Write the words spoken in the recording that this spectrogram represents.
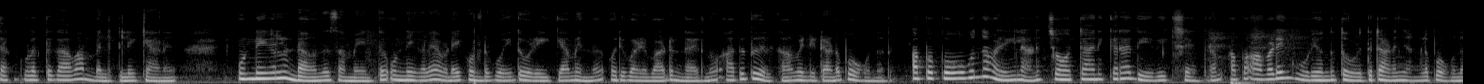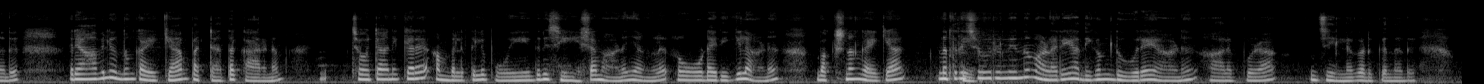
ചക്കുളത്തുകാവ് അമ്പലത്തിലേക്കാണ്. ഉണ്ണികൾ ഉണ്ടാകുന്ന സമയത്ത് ഉണ്ണികളെ അവിടെ കൊണ്ടുപോയി തൊഴിയിക്കാമെന്ന് ഒരു വഴിപാടുണ്ടായിരുന്നു. അത് തീർക്കാൻ വേണ്ടിയിട്ടാണ് പോകുന്നത്. അപ്പോൾ പോകുന്ന വഴിയിലാണ് ചോറ്റാനിക്കര ദേവി ക്ഷേത്രം. അപ്പോൾ അവിടെയും കൂടി ഒന്ന് തൊഴുതിട്ടാണ് ഞങ്ങൾ പോകുന്നത്. രാവിലെ ഒന്നും കഴിക്കാൻ പറ്റാത്ത കാരണം ചോറ്റാനിക്കര അമ്പലത്തിൽ പോയതിന് ശേഷമാണ് ഞങ്ങൾ റോഡരികിലാണ് ഭക്ഷണം കഴിക്കാൻ തൃശ്ശൂരിൽ നിന്ന് വളരെയധികം ദൂരെയാണ് ആലപ്പുഴ ജില്ല കിടക്കുന്നത്.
